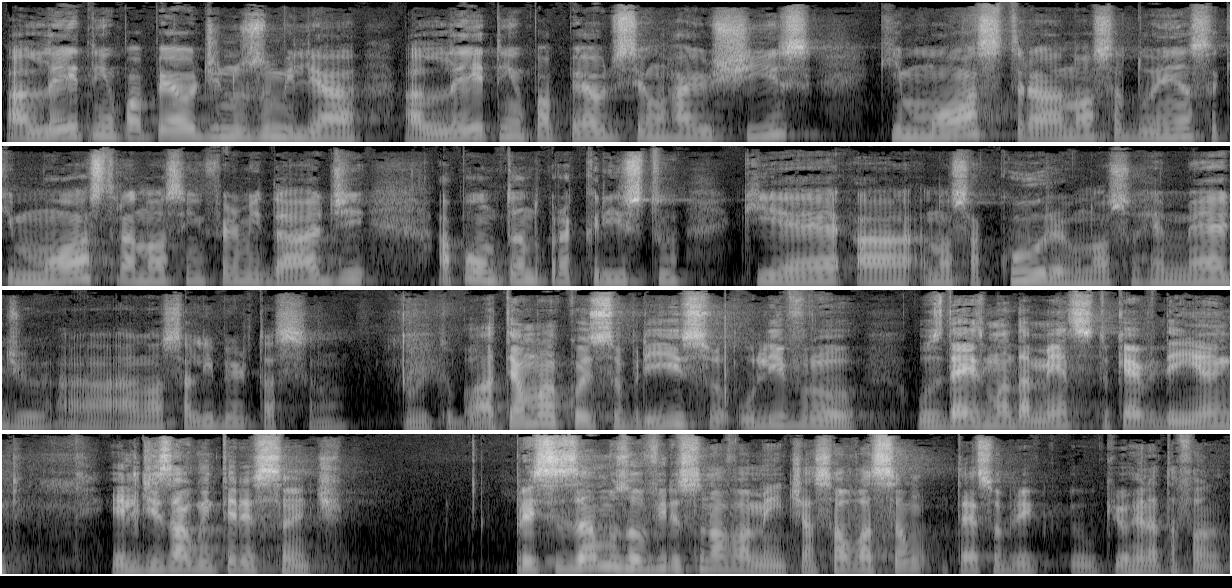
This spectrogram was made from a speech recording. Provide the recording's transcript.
A lei tem o papel de nos humilhar, a lei tem o papel de ser um raio-x que mostra a nossa doença, que mostra a nossa enfermidade, apontando para Cristo, que é a nossa cura, o nosso remédio, a, a nossa libertação. Muito bom. Até uma coisa sobre isso, o livro Os Dez Mandamentos, do Kevin DeYoung, ele diz algo interessante. Precisamos ouvir isso novamente. A salvação, até sobre o que o Renan está falando.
